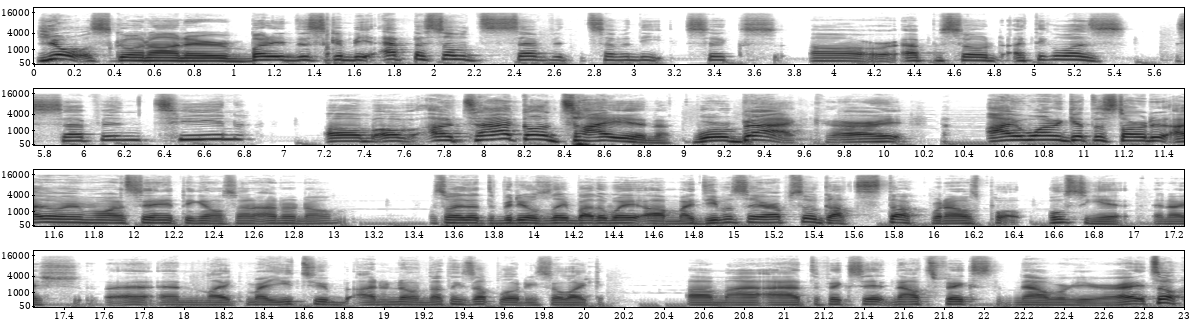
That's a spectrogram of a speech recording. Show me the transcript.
Yo, what's going on, everybody? This is gonna be episode seven, 76, uh, or episode, I think it was 17 um, of Attack on Titan. We're back, all right? I want to get this started. I don't even want to say anything else. I, I don't know. I'm sorry that the video was late, by the way. Uh, my Demon Slayer episode got stuck when I was po posting it, and I and, like my YouTube, I don't know, nothing's uploading. So like, um, I, I, had to fix it. Now it's fixed. Now we're here, all right? So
